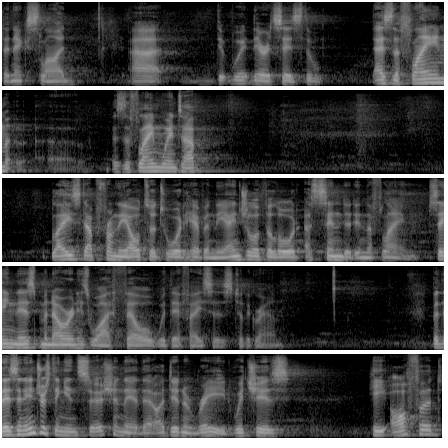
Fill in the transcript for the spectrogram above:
the next slide, uh, there it says, the, as the flame, uh, as the flame went up, blazed up from the altar toward heaven. The angel of the Lord ascended in the flame. Seeing this, Manoah and his wife fell with their faces to the ground. But there's an interesting insertion there that I didn't read, which is he offered.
